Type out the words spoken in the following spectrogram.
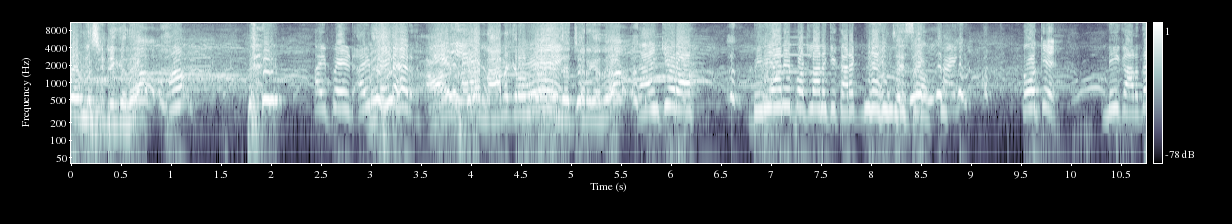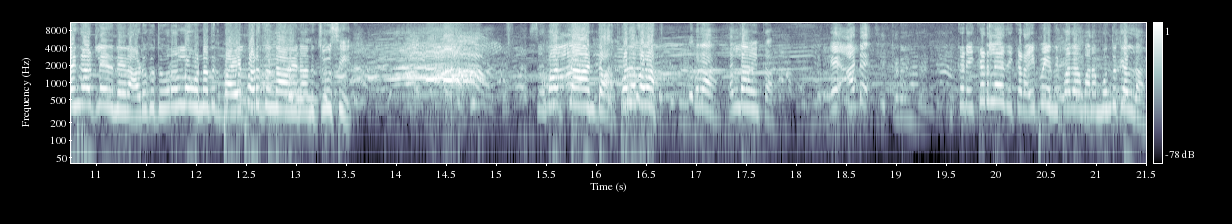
పబ్లిసిటీ కదా? అయిపోయాడు అయిపోయారు. కదా? థ్యాంక్ యూ రా. బిర్యానీ పొట్లానికి కరెక్ట్ న్యాయం చేసావు. ఓకే నీకు అర్థం కావట్లేదు నేను అడుగు దూరంలో ఉన్నందుకు భయపడుతున్నావు నన్ను చూసి. సుమక్క అంట. పద పద పద వెళ్దాం ఇంకా. అంటే ఇక్కడ ఇక్కడ లేదు ఇక్కడ అయిపోయింది. పద మనం ముందుకెళ్దాం.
